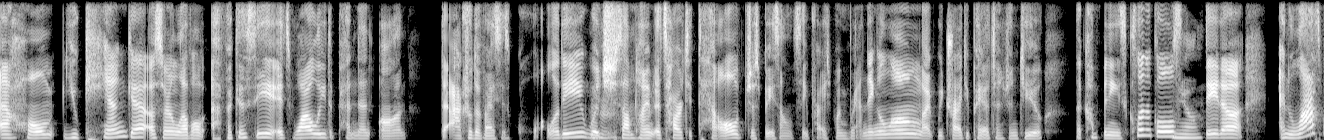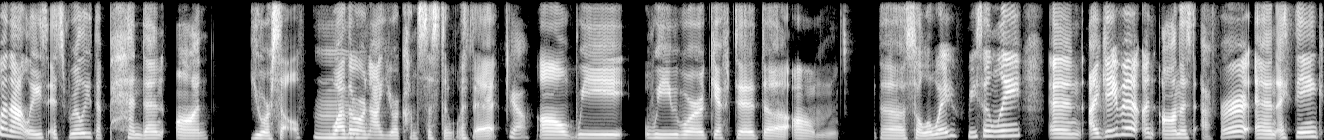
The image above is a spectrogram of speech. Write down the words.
At home, you can get a certain level of efficacy. It's wildly dependent on the actual device's quality, which Mhm. sometimes it's hard to tell just based on say price point branding alone. Like we try to pay attention to the company's clinicals, Yeah. data, and last but not least, it's really dependent on yourself whether or Mm. not you're consistent with it. Yeah. Uh, we we were gifted the um the Solawave recently, and I gave it an honest effort, and I think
